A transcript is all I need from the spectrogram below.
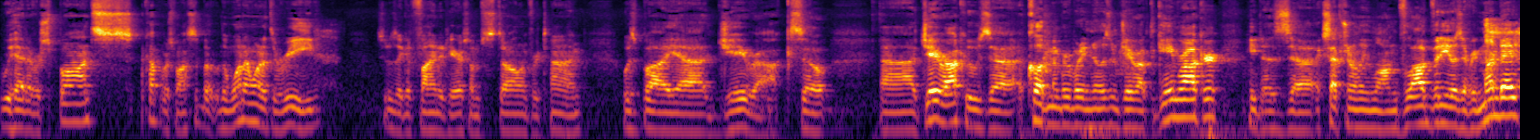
we had a response, a couple responses, but the one I wanted to read, as soon as I could find it here, so I'm stalling for time, was by uh, J Rock. So Uh, J Rock, who's uh, a club member, everybody knows him. J Rock, the Game Rocker. He does uh, exceptionally long vlog videos every Monday,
